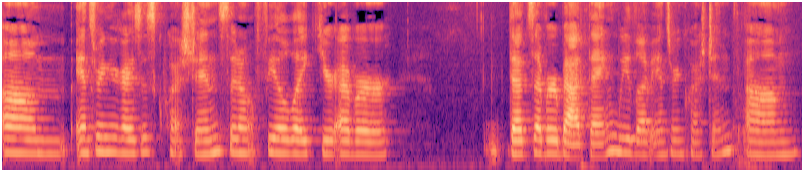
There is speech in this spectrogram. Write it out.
um, answering your guys' questions. So don't feel like you're ever that's ever a bad thing. We love answering questions. Um,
